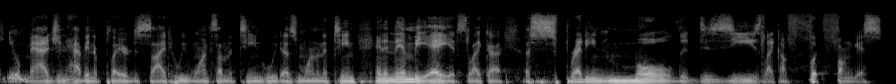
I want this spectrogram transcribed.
Can you imagine having a player decide who he wants on the team, who he doesn't want on the team? And in the NBA, it's like a, a spreading mold, a disease, like a foot fungus,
